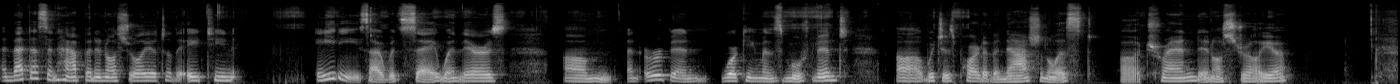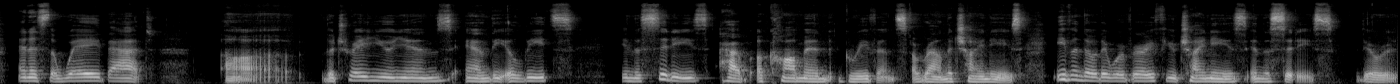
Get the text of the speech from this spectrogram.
and that doesn't happen in Australia till the 1880s, I would say, when there's um, an urban workingmen's movement, uh, which is part of a nationalist uh, trend in Australia. And it's the way that the trade unions and the elites in the cities have a common grievance around the Chinese, even though there were very few Chinese in the cities. There were,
